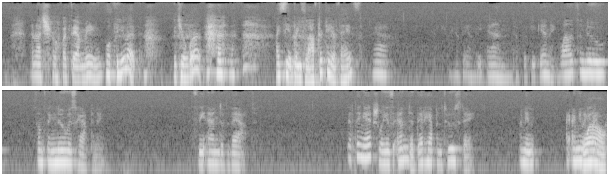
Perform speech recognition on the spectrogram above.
I'm not sure what that means. Well, feel it. It's your work. I see it brings laughter to your face. Yeah. Beginning of the end, the end of the beginning. Well, it's a new, something new is happening. It's the end of that. That thing actually is ended. That happened Tuesday. I mean, I, I mean, Wow.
